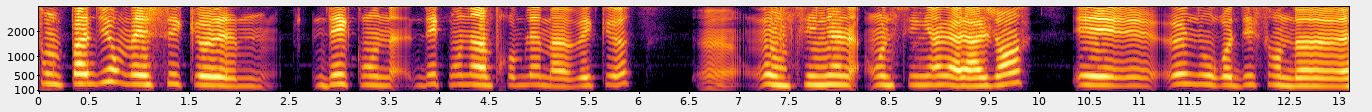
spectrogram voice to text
sont pas durs, mais c'est que dès qu'on dès qu'on a un problème avec eux, euh, on le signale, on le signale à l'agence et eux nous redescendent euh,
